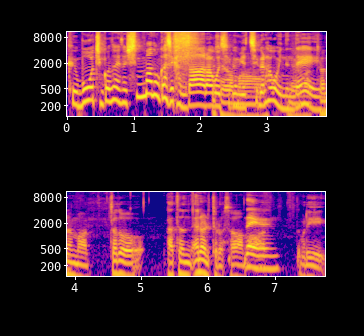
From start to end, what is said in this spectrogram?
그 모 증권사에서 10만 원까지 간다라고 지금 뭐, 예측을 하고 있는데 네, 뭐 저는 뭐 저도 같은 애널리스트로서 네. 뭐 우리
